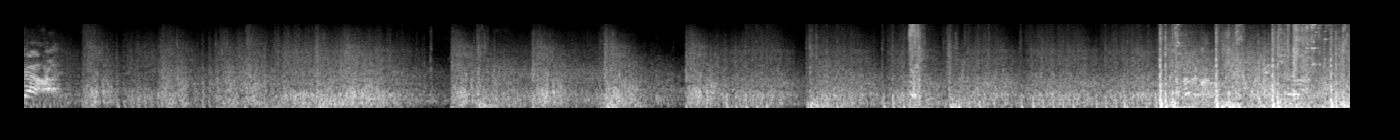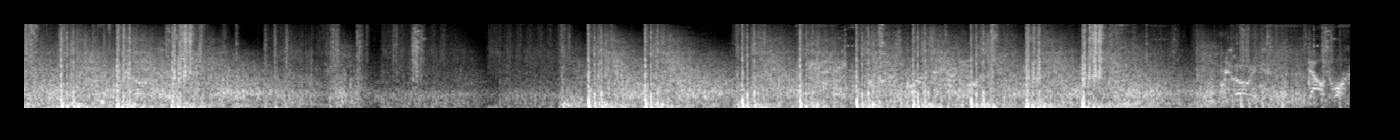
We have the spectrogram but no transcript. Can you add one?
Enemy down. Another cruise here. We've been set up. Reloading. Downed one.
